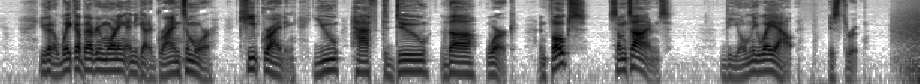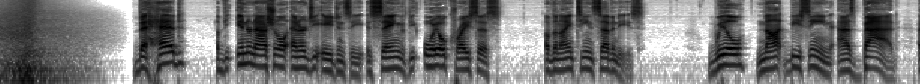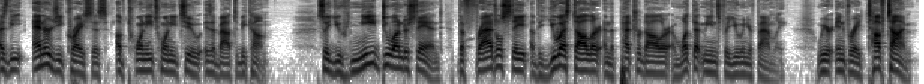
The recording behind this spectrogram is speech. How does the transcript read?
You got to wake up every morning and you got to grind some more. Keep grinding. You have to do the work. And folks, Sometimes the only way out is through. The head of the International Energy Agency is saying that the oil crisis of the 1970s will not be seen as bad as the energy crisis of 2022 is about to become. So you need to understand the fragile state of the US dollar and the petrodollar and what that means for you and your family. We are in for a tough time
